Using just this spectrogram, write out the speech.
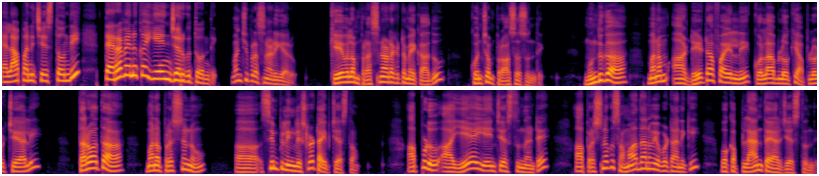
ఎలా పనిచేస్తోంది తెర వెనుక ఏం జరుగుతోంది? మంచి ప్రశ్న అడిగారు. కేవలం ప్రశ్న అడగటమే కాదు కొంచెం ప్రాసెస్ ఉంది. ముందుగా మనం ఆ డేటా ఫైల్ని కొలాబ్లోకి అప్లోడ్ చేయాలి. తర్వాత మన ప్రశ్నను సింపుల్ ఇంగ్లీష్లో టైప్ చేస్తాం. అప్పుడు ఆ ఏఐ ఏం చేస్తుందంటే ఆ ప్రశ్నకు సమాధానం ఇవ్వటానికి ఒక ప్లాన్ తయారు చేస్తుంది.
